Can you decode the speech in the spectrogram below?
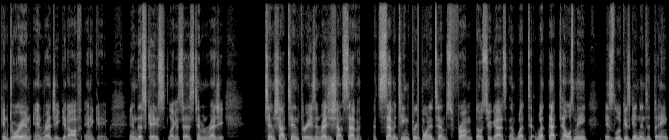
can Dorian and Reggie get off in a game? In this case, like I it's Tim and Reggie. Tim shot 10 threes and Reggie shot seven. It's 17 three point attempts from those two guys. And what t- what that tells me is Luke is getting into paint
